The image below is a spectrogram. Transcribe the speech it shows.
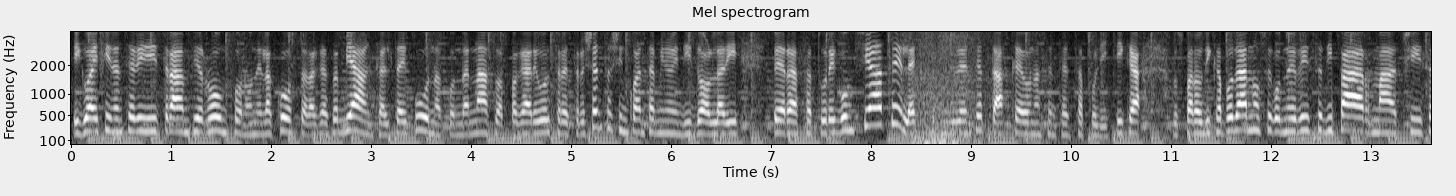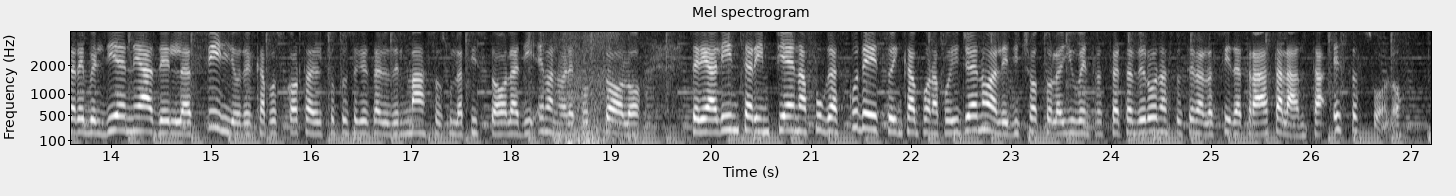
I guai finanziari di Trump irrompono nella corsa alla Casa Bianca, il tycoon condannato a pagare oltre 350 milioni di dollari per fatture gonfiate, l'ex presidente attacca è una sentenza politica. Lo sparo di Capodanno, secondo il RIS di Parma, ci sarebbe il DNA del figlio del caposcorta del sottosegretario del Mastro sulla pistola di Emanuele Pozzolo. Serie A l'Inter in piena fuga a scudetto in campo Napoli-Genoa, alle 18 la Juve in trasferta a Verona, stasera la sfida tra Atalanta e Sassuolo.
